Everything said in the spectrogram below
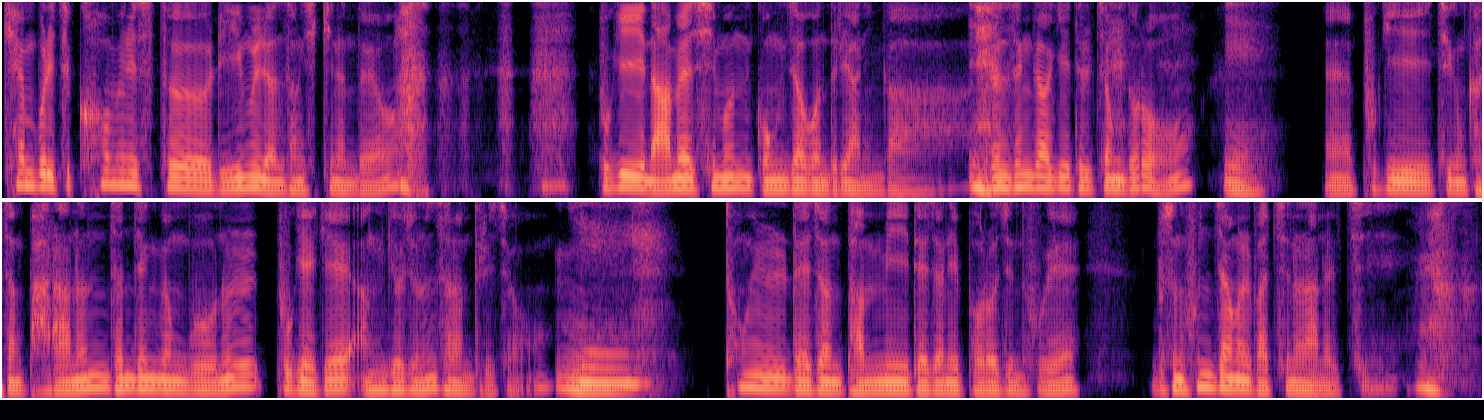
Cambridge communist ring을 연상시키는데요. 북이 남에 심은 공작원들이 아닌가 이런 생각이 들 정도로 예. 예, 북이 지금 가장 바라는 전쟁 명분을 북에게 안겨주는 사람들이죠. 예. 통일 대전, 반미 대전이 벌어진 후에 무슨 훈장을 받지는 않을지.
